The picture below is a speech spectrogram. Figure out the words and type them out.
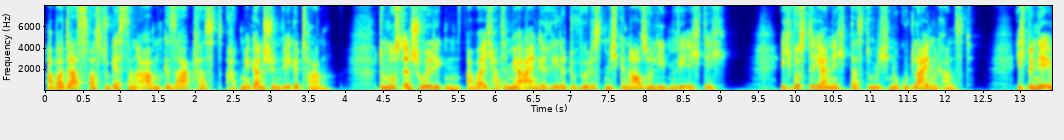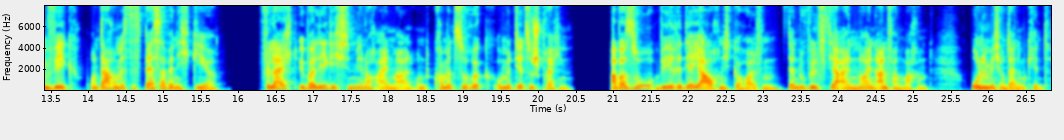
aber das, was du gestern Abend gesagt hast, hat mir ganz schön wehgetan. Du musst entschuldigen, aber ich hatte mir eingeredet, du würdest mich genauso lieben wie ich dich. Ich wusste ja nicht, dass du mich nur gut leiden kannst. Ich bin dir im Weg und darum ist es besser, wenn ich gehe. Vielleicht überlege ich sie mir noch einmal und komme zurück, um mit dir zu sprechen. Aber so wäre dir ja auch nicht geholfen, denn du willst ja einen neuen Anfang machen, ohne mich und deinem Kind.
